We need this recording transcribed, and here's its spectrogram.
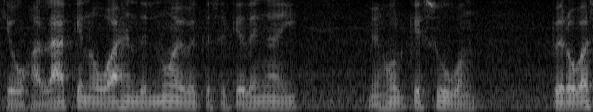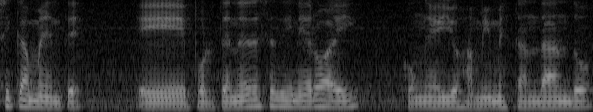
que ojalá que no bajen del 9, que se queden ahí, mejor que suban. Pero básicamente, eh, por tener ese dinero ahí con ellos, a mí me están dando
